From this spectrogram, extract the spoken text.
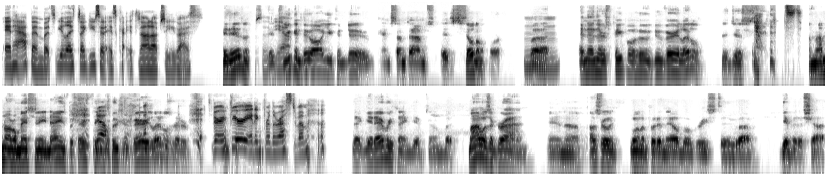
it happened? But you like, like you said, it's it's not up to you guys. It isn't. So, yeah. You can do all you can do, and sometimes it still don't work. Mm-hmm. But and then there's people who do very little that just I'm, I'm, not gonna mention any names, but there's people no. who do very little that are it's very infuriating for the rest of them that get everything given to them. But mine was a grind, and uh, I was really willing to put in the elbow grease to uh, give it a shot.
